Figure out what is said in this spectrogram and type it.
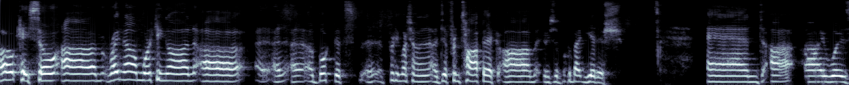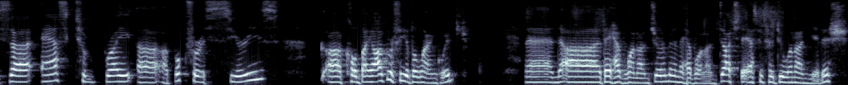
Okay, so um, right now I'm working on uh, a, a, book that's uh, pretty much on a different topic. Um, it was a book about Yiddish. And uh, I was uh, asked to write uh, a book for a series uh, called Biography of a Language. And uh, they have one on German and they have one on Dutch. They asked me if I'd do one on Yiddish.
